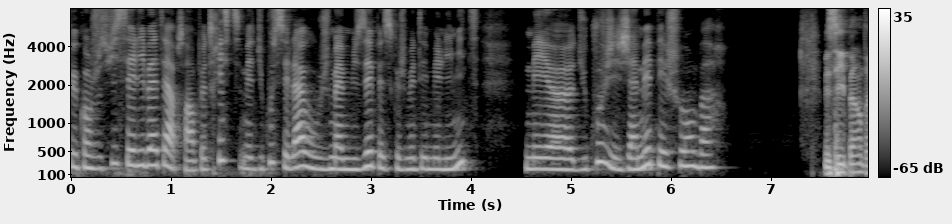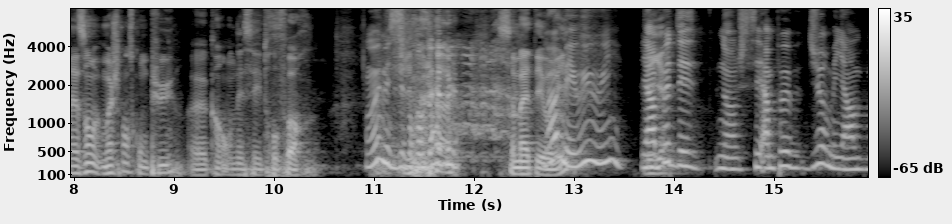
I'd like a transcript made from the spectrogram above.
que quand je suis célibataire. C'est un peu triste, mais du coup, c'est là où je m'amusais parce que je mettais mes limites. Mais euh, du coup, j'ai jamais pécho en bar. Mais c'est hyper intéressant. Moi, je pense qu'on pue euh, quand on essaye trop fort. Oui, mais c'est probable. C'est ma théorie. Non, mais oui, oui. Il y a un y a- peu de non, c'est un peu dur, mais il y a un,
